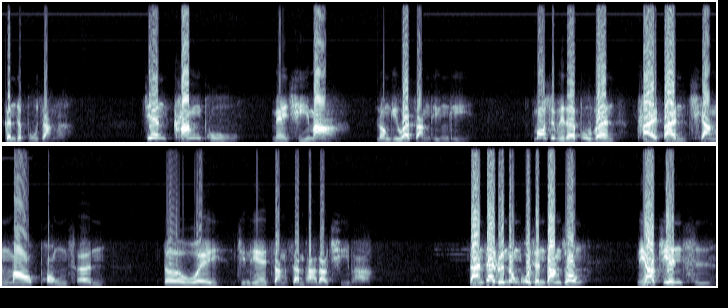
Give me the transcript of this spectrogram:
跟着补涨了。今天康普、美骑马拢给我涨停起。Mosfet 的部分，台办、强茂、鹏程、德维今天也涨三趴到七趴。但在轮动过程当中，你要坚持，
